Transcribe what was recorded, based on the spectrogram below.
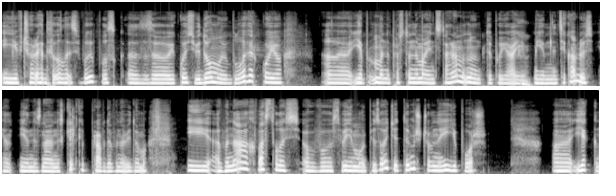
і вчора я дивилась випуск е, з якоюсь відомою блогеркою. Е, я в мене просто немає інстаграму. Ну, типу, я їм не цікавлюсь. Я я не знаю наскільки правда вона відома. І вона хвасталась в своєму епізоді тим, що в неї є Порш. Як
